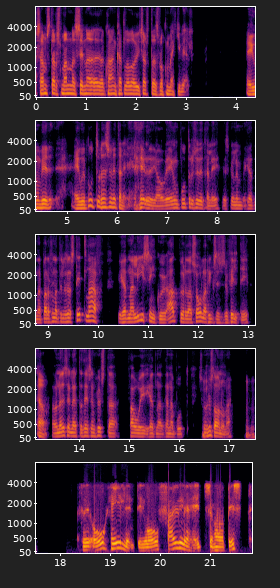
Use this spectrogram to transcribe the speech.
samstarfsmanna sinna eða hvað hann kallaði á í sjálfstæðisflokknum ekki vel. Eigum við, eigum við bútur þessu viðtali? Heyrðu, já, við eigum bútur þessu viðtali. Við skulum hérna bara svona til þess að stilla af hérna lýsingu atbyrða sólarhingsins sem fyldi. Já. Það var nöðsynlegt að þeir sem hlusta fái hérna þennan bút sem hlusta á núna. Mm -hmm. Þau óheilindi og ófaglegheit sem hafa byrst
